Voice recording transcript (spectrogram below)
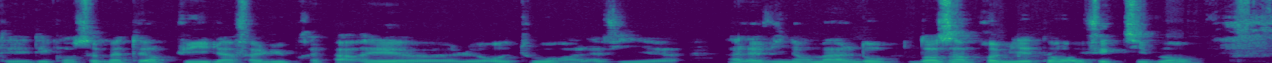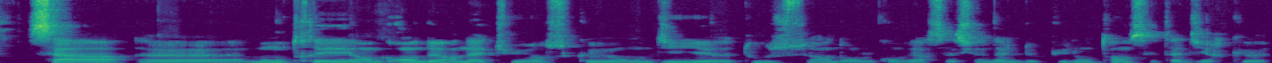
des, consommateurs. Puis il a fallu préparer euh, le retour à la vie à la vie normale. Donc, dans un premier temps, effectivement, ça a montré en grandeur nature ce qu'on dit tous hein, dans le conversationnel depuis longtemps, c'est-à-dire que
